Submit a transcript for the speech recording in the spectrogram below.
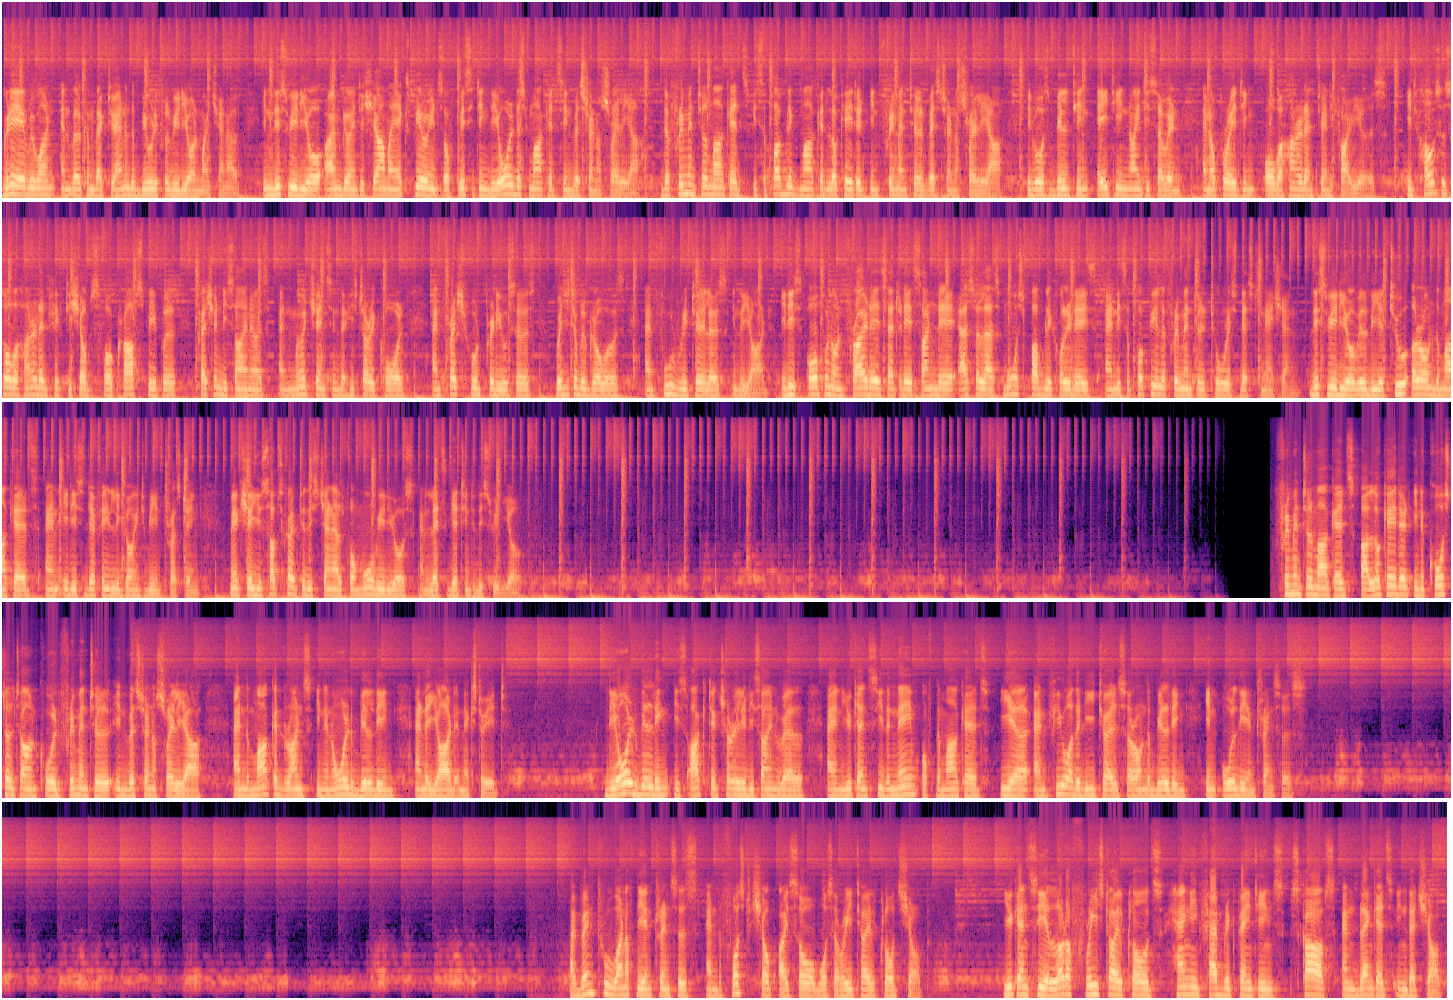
Good day everyone and welcome back to another beautiful video on my channel. In this video, I'm going to share my experience of visiting the oldest markets in Western Australia. The Fremantle Markets is a public market located in Fremantle, Western Australia. It was built in 1897 and operating over 125 years. It houses over 150 shops for craftspeople, fashion designers and merchants in the historic hall and fresh food producers, vegetable growers and food retailers in the yard. It is open on Friday, Saturday, Sunday as well as most public holidays and is a popular Fremantle tourist destination. This video will be a tour around the markets and it is definitely going to be interesting. Make sure you subscribe to this channel for more videos and let's get into this video. Fremantle markets are located in a coastal town called Fremantle in Western Australia and the market runs in an old building and a yard next to it. The old building is architecturally designed well and you can see the name of the markets, year and few other details around the building in all the entrances. I went through one of the entrances and the first shop I saw was a retail clothes shop. You can see a lot of freestyle clothes, hanging fabric paintings, scarves and blankets in that shop.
